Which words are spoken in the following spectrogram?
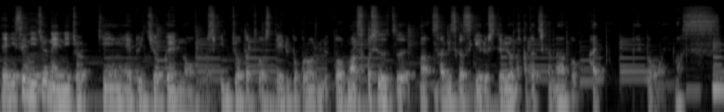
で2020年に直近、えー、と1億円の資金調達をしているところを見ると、まあ、少しずつ、まあ、サービスがスケールしているような形かなと,、はいえー、と思います。うん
